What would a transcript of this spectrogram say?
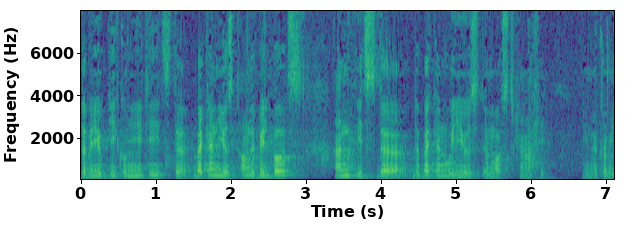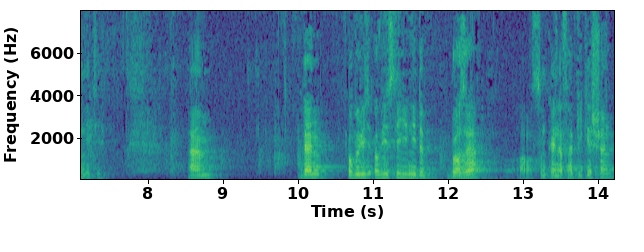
WP community. It's the backend used on the billboards, and it's the, the backend we use the most currently in the community. Um, then obviously you need a browser or some kind of application.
